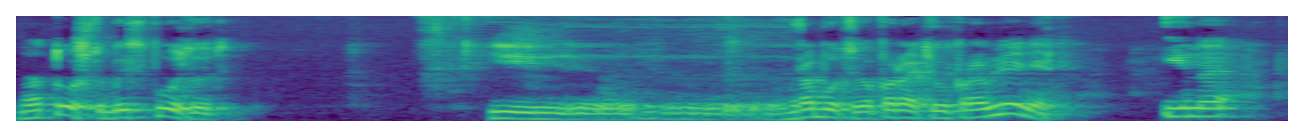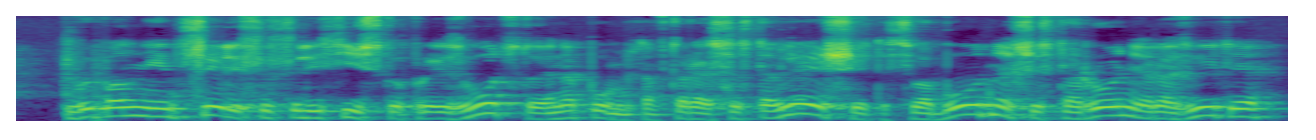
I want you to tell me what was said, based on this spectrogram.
на то, чтобы использовать и э, работать в аппарате управления, и на выполнение цели социалистического производства, я напомню, там вторая составляющая – это свободное, всестороннее развитие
